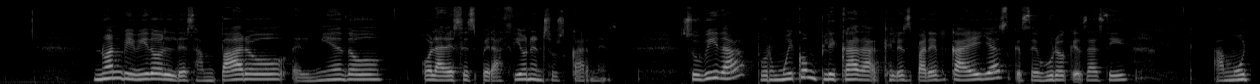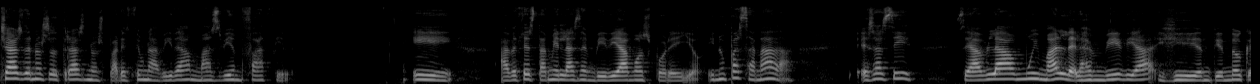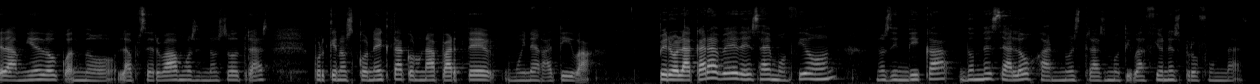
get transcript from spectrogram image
No han vivido el desamparo, el miedo o la desesperación en sus carnes. Su vida, por muy complicada que les parezca a ellas, que seguro que es así, a muchas de nosotras nos parece una vida más bien fácil. Y a veces también las envidiamos por ello. Y no pasa nada. Es así. Se habla muy mal de la envidia y entiendo que da miedo cuando la observamos en nosotras porque nos conecta con una parte muy negativa. Pero la cara B de esa emoción nos indica dónde se alojan nuestras motivaciones profundas.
